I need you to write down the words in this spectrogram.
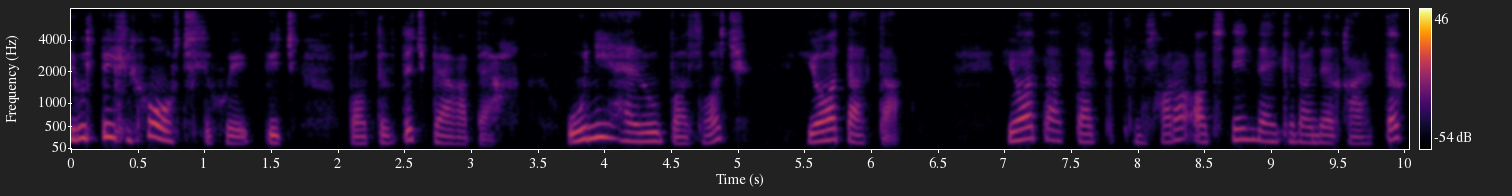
Тэгвэл би хэрхэн өөрчлөх вэ гэж бодогдож байгаа байх. Үүний хариу болгож Йодата. Йодата гэдэг нь болохоор оддын дан киноноор гардаг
